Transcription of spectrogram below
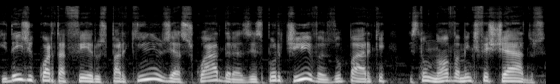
E desde quarta-feira, os parquinhos e as quadras esportivas do parque estão novamente fechados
